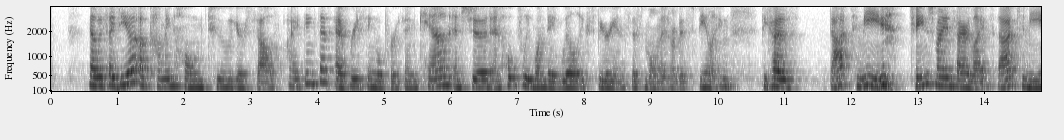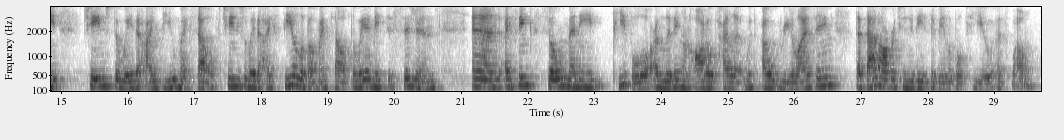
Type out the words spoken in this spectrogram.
Now, this idea of coming home to yourself, I think that every single person can and should, and hopefully one day will experience this moment or this feeling because that to me changed my entire life. That to me changed the way that I view myself, changed the way that I feel about myself, the way I make decisions. And I think so many people are living on autopilot without realizing that that opportunity is available to you as well.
